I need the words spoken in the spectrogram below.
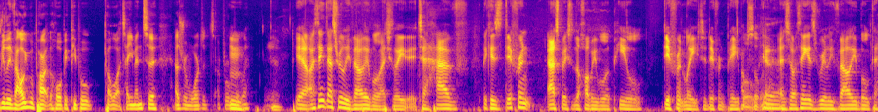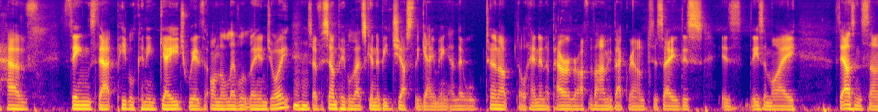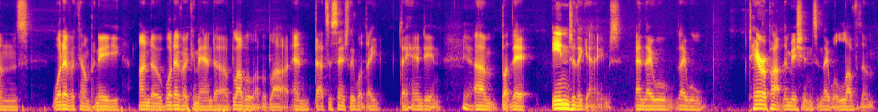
really valuable part of the hobby people put a lot of time into is rewarded appropriately. Mm. Yeah, I think that's really valuable actually to have because different aspects of the hobby will appeal differently to different people. Absolutely. Yeah. And so I think it's really valuable to have things that people can engage with on the level that they enjoy. Mm-hmm. So for some people that's going to be just the gaming and they will turn up, they'll hand in a paragraph of army background to say this is these are my thousand sons, whatever company, under whatever commander, blah blah blah blah blah. And that's essentially what they, they hand in Yeah. um, but they're into the games and they will they will tear apart the missions and they will love them.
